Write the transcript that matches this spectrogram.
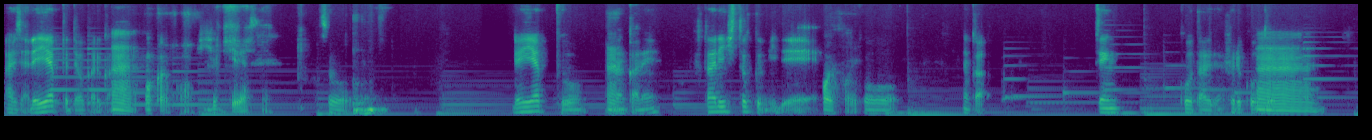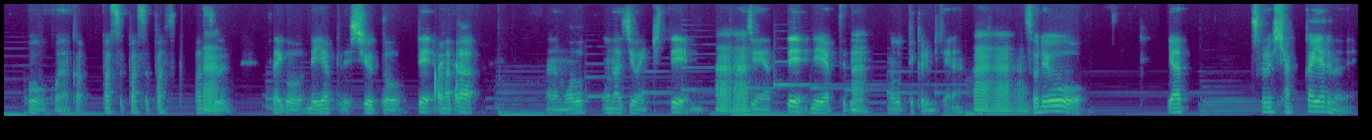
あれじゃん、レイアップってわかるか？な、うん。わかるかも。ヒュッていうやつね。そう。レイアップを、うんなんかね、二人一組で、ほいほい。こう、なんか、全コートあるじゃん、フルコうーん。トを、こうなんか、パスパスパスパス、うん最後、レイアップでシュートで、はいはいまた、あの戻同じように来て、同じようにやって、レイアップで戻ってくるみたいな。それを、や、それを100回やるのね。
